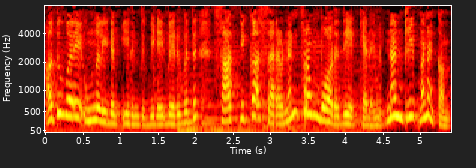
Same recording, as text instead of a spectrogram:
அதுவரை உங்களிடம் இருந்து விடைபெறுவது சாத்விகா சரவணன் ஃப்ரம் பாரதி அகாடமி. நன்றி வணக்கம்.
